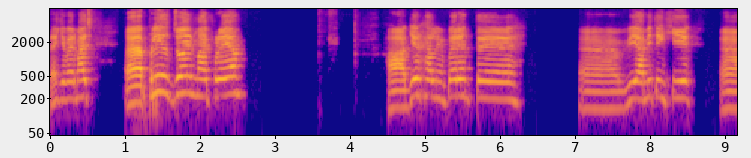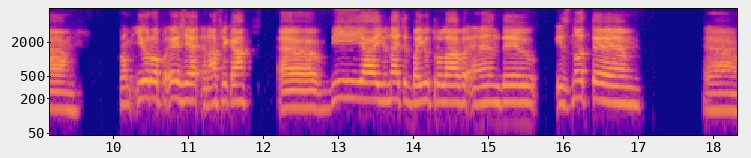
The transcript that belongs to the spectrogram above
thank you very much. Uh, please join my prayer. Uh, dear Heavenly Parent, uh, uh, we are meeting here um, from Europe, Asia, and Africa. Uh, we are united by you through love, and uh, it's not um, uh,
